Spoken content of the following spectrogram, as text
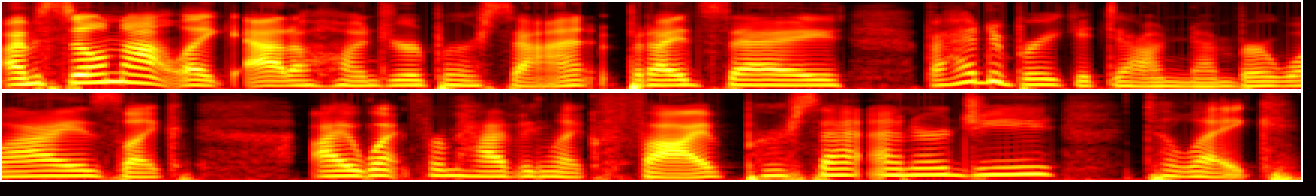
I'm still not like at a hundred percent, but I'd say if I had to break it down number wise, like I went from having like five percent energy to like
